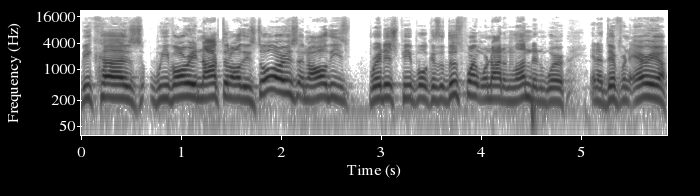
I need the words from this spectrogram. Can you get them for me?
because we've already knocked on all these doors and all these British people, because at this point we're not in London, we're in a different area,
